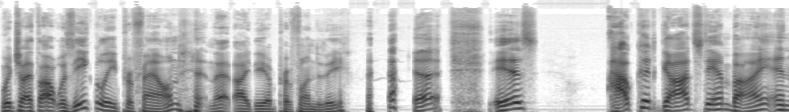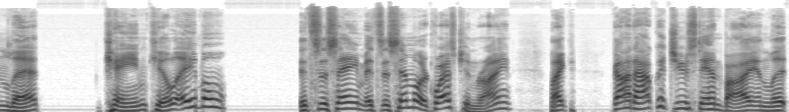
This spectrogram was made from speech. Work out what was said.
which I thought was equally profound, and that idea of profundity, is how could God stand by and let Cain kill Abel? It's the same, it's a similar question, right? Like, God, how could you stand by and let,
